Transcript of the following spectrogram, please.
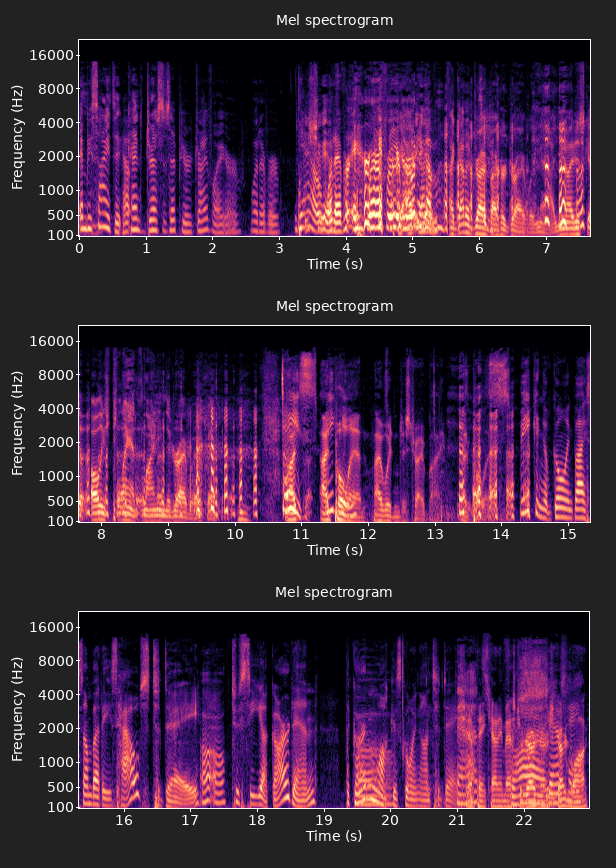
And besides, it Yep. kind of dresses up your driveway or whatever. Yeah, or whatever area wherever you're you're I, putting gotta, them. I gotta drive by her driveway now. You know, I just get all these plants lining the driveway. Okay. Hey, I'd, I'd pull in. I wouldn't just drive by. I'd pull in. Speaking of going by somebody's house today Uh-oh. to see a garden, the garden walk oh. is going on today. That- Champaign County Master right. Gardener's Garden Walk,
